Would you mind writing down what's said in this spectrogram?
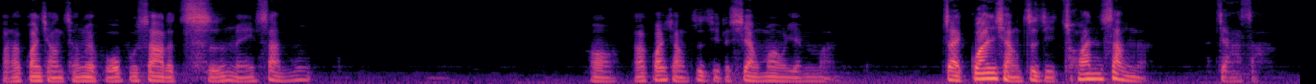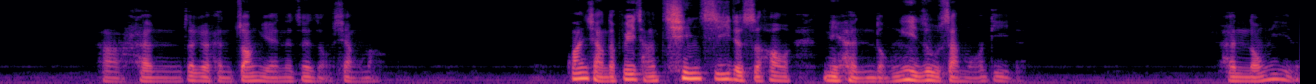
把它观想成为活菩萨的慈眉善目。哦，啊，观想自己的相貌圆满，在观想自己穿上了袈裟，啊，很这个很庄严的这种相貌，观想的非常清晰的时候，你很容易入三摩地的，很容易的，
